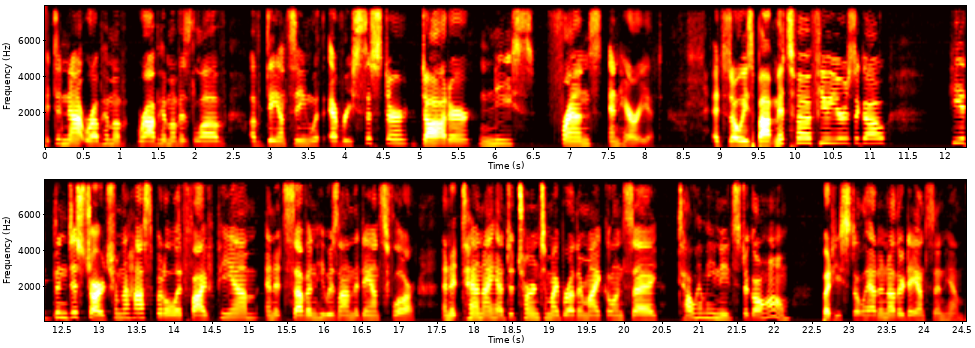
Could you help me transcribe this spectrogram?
It did not rob him of, rob him of his love of dancing with every sister, daughter, niece, friends, and Harriet. At Zoe's bat mitzvah a few years ago, he had been discharged from the hospital at 5 p.m., and at 7 he was on the dance floor. And at 10, I had to turn to my brother Michael and say, Tell him he needs to go home. But he still had another dance in him.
